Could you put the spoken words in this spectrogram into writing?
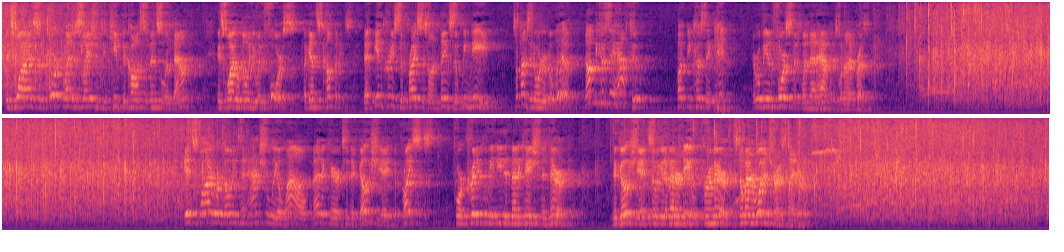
It's why I support legislation to keep the cost of insulin down. It's why we're going to enforce against companies that increase the prices on things that we need, sometimes in order to live, not because they have to, but because they can. There will be enforcement when that happens when I am president. It's why we're going to actually allow Medicare to negotiate the prices for critically needed medication and therapy. Negotiate so we get a better deal for Americans, no matter what insurance plan you're on.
